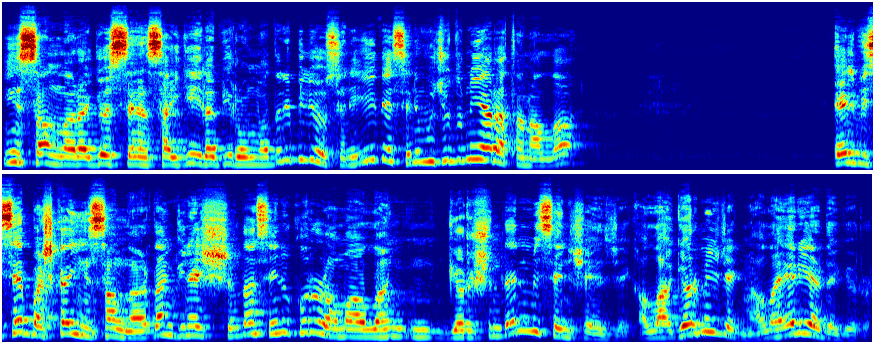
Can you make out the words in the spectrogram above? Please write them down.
insanlara gösteren saygıyla bir olmadığını biliyorsun. İyi de senin vücudunu yaratan Allah. Elbise başka insanlardan, güneş ışığından seni korur ama Allah'ın görüşünden mi seni şey edecek? Allah görmeyecek mi? Allah her yerde görür.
